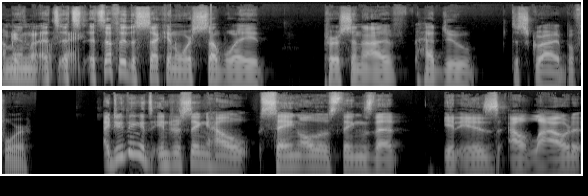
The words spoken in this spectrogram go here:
I mean, what it's it's say. it's definitely the second worst subway person I've had to describe before. I do think it's interesting how saying all those things that it is out loud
